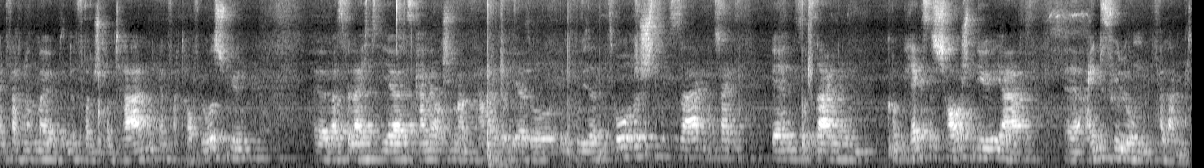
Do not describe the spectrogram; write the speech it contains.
Einfach nochmal im Sinne von spontan, einfach drauf losspielen was vielleicht eher, das kam ja auch schon mal ein paar Mal so eher so improvisatorisch sozusagen erscheint, während sozusagen ein komplexes Schauspiel ja äh, Einfühlung verlangt.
